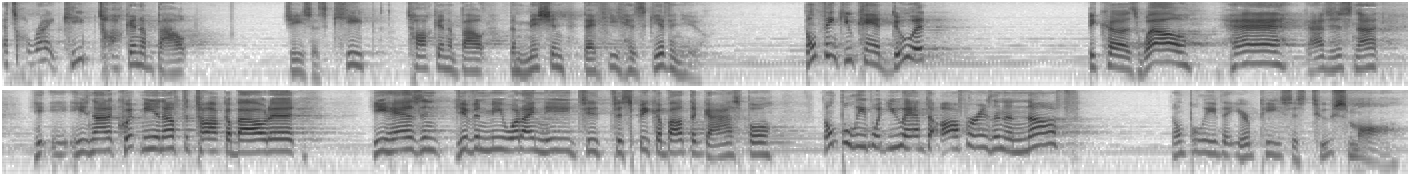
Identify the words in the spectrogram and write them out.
That's all right. Keep talking about Jesus. Keep talking about the mission that He has given you. Don't think you can't do it because, well, eh, God's just not, he, He's not equipped me enough to talk about it. He hasn't given me what I need to, to speak about the gospel. Don't believe what you have to offer isn't enough. Don't believe that your piece is too small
